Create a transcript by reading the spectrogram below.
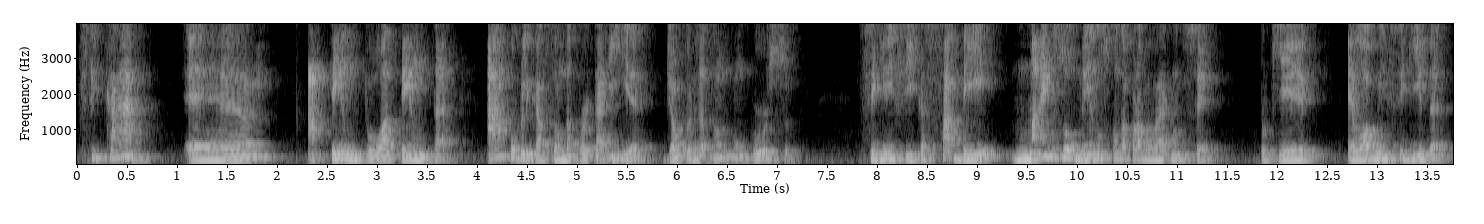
ficar é, atento ou atenta a publicação da portaria de autorização do concurso significa saber mais ou menos quando a prova vai acontecer, porque é logo em seguida,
